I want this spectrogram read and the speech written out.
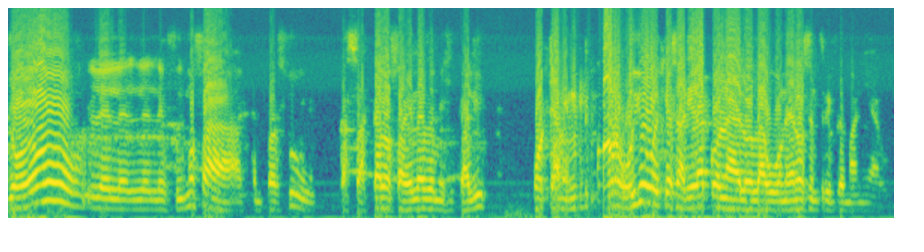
yo le, le, le, fuimos a comprar su casaca a los Águilas de Mexicali, porque a mí me dio orgullo, güey, que saliera con la de los laguneros en triple manía, güey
